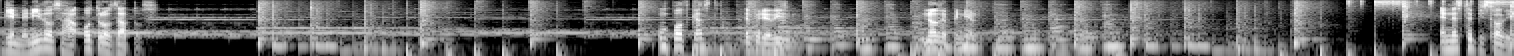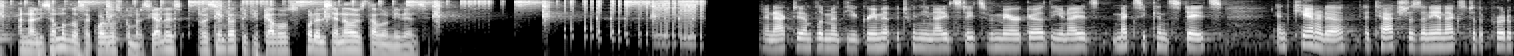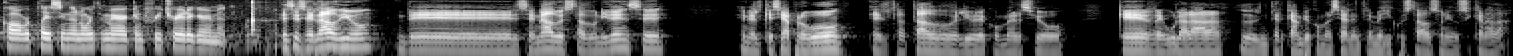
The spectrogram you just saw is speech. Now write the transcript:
Bienvenidos a Otros Datos. Un podcast de periodismo, no de opinión. En este episodio, analizamos los acuerdos comerciales recién ratificados por el Senado estadounidense. An act to implement the agreement between the United States of America, the United and Canada, attached as an annex to the protocol replacing the North American Free Trade Agreement. Ese es el audio del Senado estadounidense en el que se aprobó el Tratado de Libre Comercio que regulará el intercambio comercial entre México, Estados Unidos y Canadá.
